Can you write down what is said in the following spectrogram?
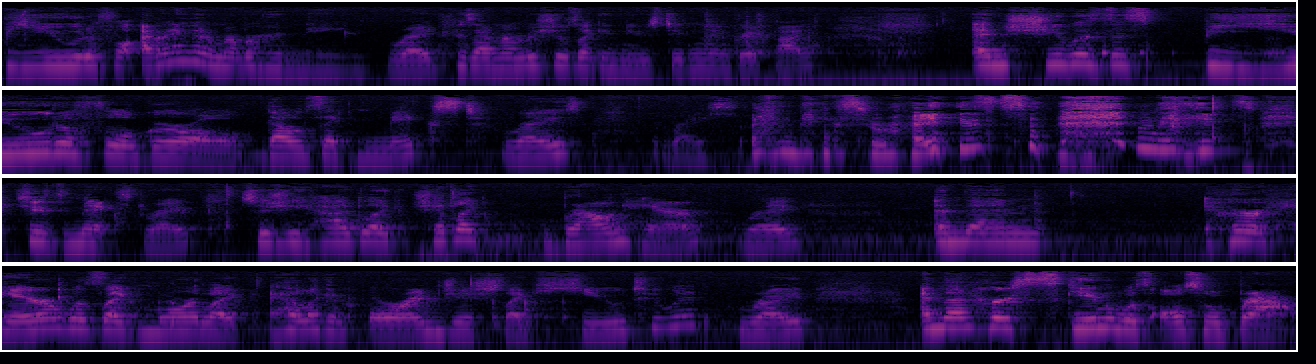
beautiful. I don't even remember her name, right? Because I remember she was like a new student in grade five, and she was this beautiful girl that was like mixed rice, rice, mixed rice, mixed. She's mixed, right? So she had like she had like brown hair, right, and then her hair was like more like it had like an orangish like hue to it, right? And then her skin was also brown,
